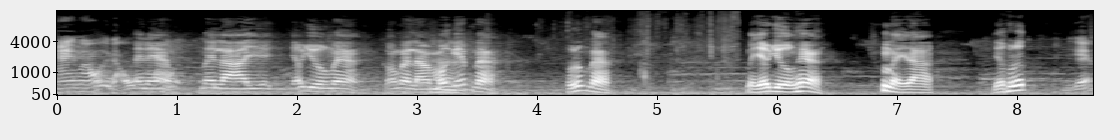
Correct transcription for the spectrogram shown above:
hai mối đậu. đây nè đây là dảo giường nè còn này là mới À. ghép nè thủ đức nè. Này dảo giường ha. Này là dảo thủ đức. Ghép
